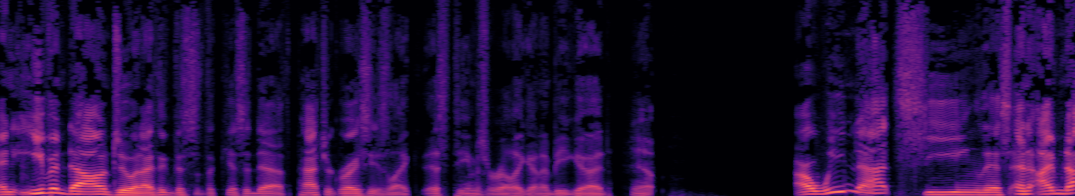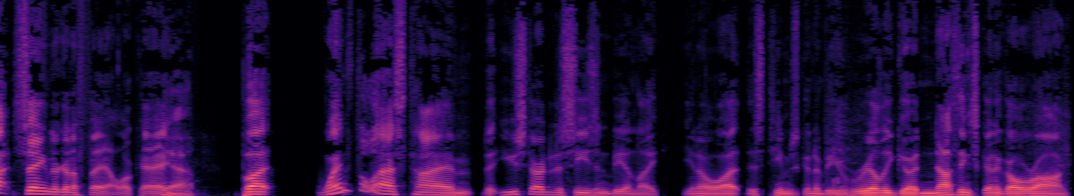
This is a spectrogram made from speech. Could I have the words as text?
And even down to, and I think this is the kiss of death. Patrick Reusse's like, this team's really going to be good. Yep. Are we not seeing this? And I'm not saying they're going to fail. Okay. Yeah. But when's the last time that you started a season being like, you know what, this team's going to be really good. Nothing's going to go wrong.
